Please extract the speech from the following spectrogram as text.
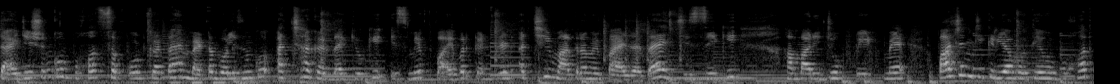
डाइजेशन को बहुत सपोर्ट करता है मेटाबॉलिज्म को अच्छा करता है क्योंकि इसमें फाइबर कंटेंट अच्छी मात्रा में पाया जाता है, जिससे कि हमारी जो पेट में पाचन की क्रिया होती है वो बहुत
